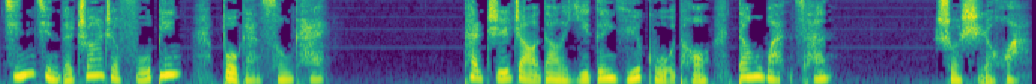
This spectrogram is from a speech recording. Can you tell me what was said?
紧紧的抓着浮冰，不敢松开。他只找到了一根鱼骨头当晚餐。说实话，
